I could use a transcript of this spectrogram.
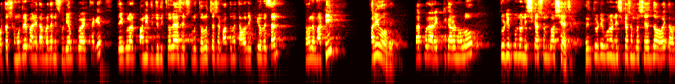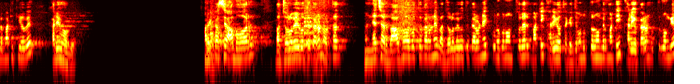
অর্থাৎ সমুদ্রের পানিতে আমরা জানি সোডিয়াম ক্লোরাইড থাকে, তো এগুলোর পানিতে যদি চলে আসে জলোচ্ছ্বাসের মাধ্যমে, তাহলে কি হবে স্যার? তাহলে মাটি ক্ষারীয় হবে। তারপরে আরেকটি কারণ হলো ত্রুটিপূর্ণ নিষ্কাশন বা সেচ। যদি ত্রুটিপূর্ণ নিষ্কাশন বা সেচ দেওয়া হয়, তাহলে মাটি কি হবে? ক্ষারীয় হবে। আরেকটা আছে আবহাওয়ার বা জলবায়ুগত কারণ, অর্থাৎ নেচার বা আবহাওয়াগত কারণে বা জলবায়ুগত কারণে কোনো কোনো অঞ্চলের মাটি ক্ষারীয় থাকে। যেমন উত্তরবঙ্গের মাটি ক্ষারীয়, কারণ উত্তরবঙ্গে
